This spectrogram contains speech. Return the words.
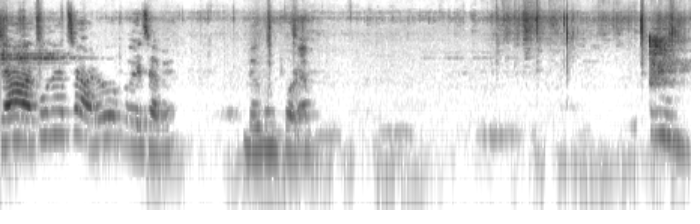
যা আগুন আছে আরও হয়ে যাবে। বেগুন পোড়া।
